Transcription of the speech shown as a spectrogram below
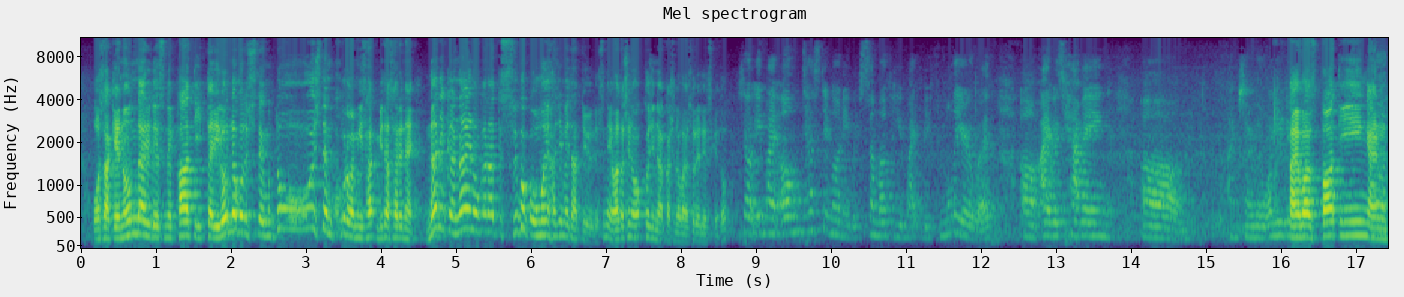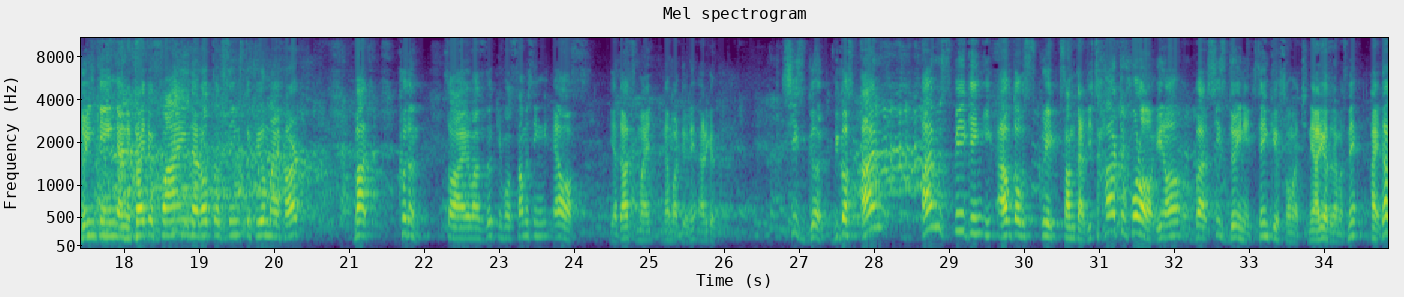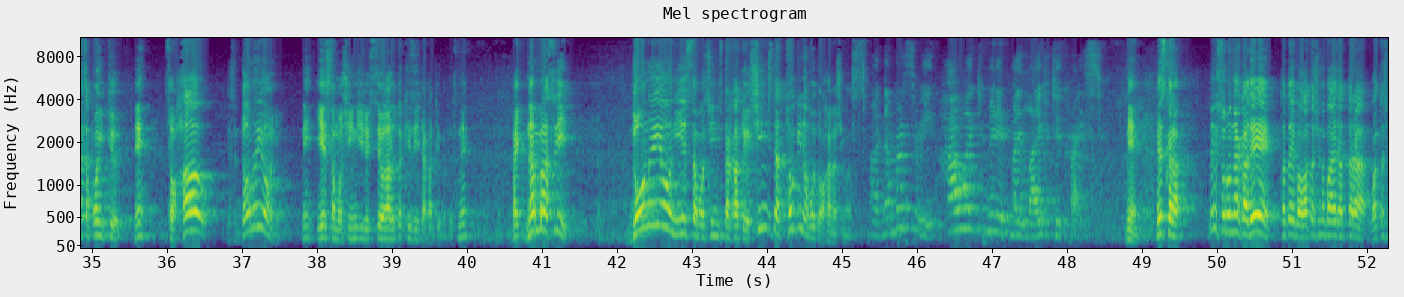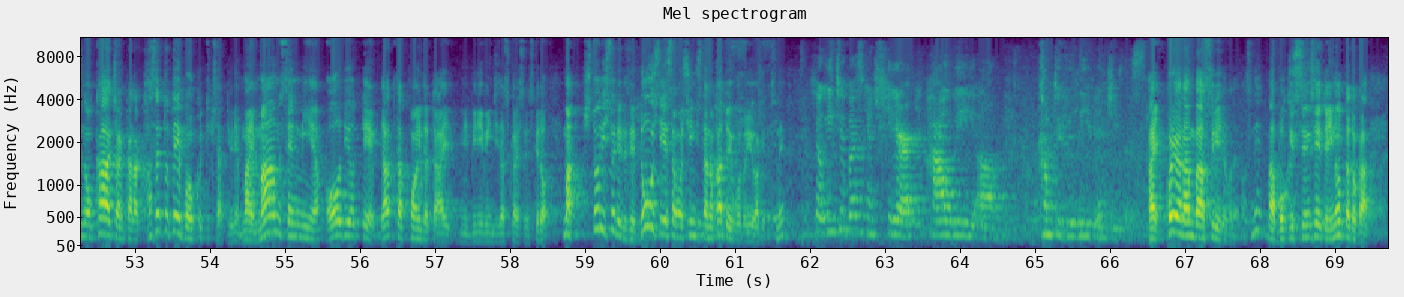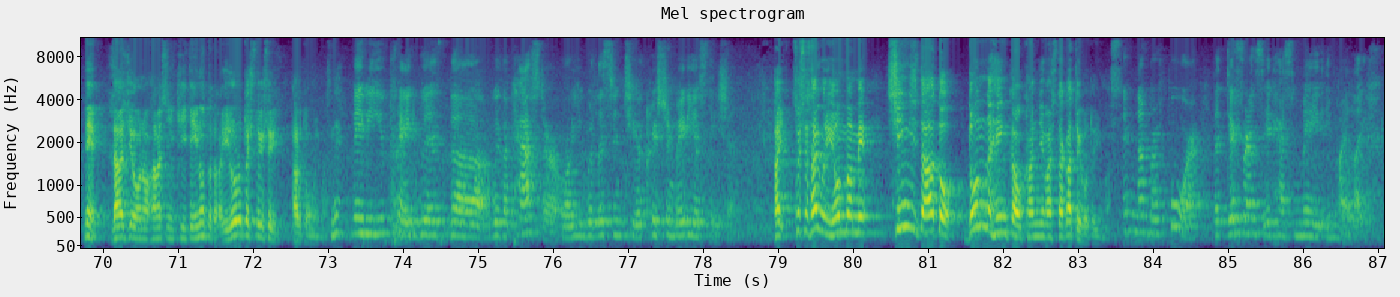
お酒飲んだりですねパーティー行ったりいろんなことしてもどうしても心が満たされない何かないのかなってすごく思い始めたというですね私の個人の証の場合はそれですけど So, in my own testimony, which some of you might be familiar with, um, I was having. Um, I'm sorry, what were you doing? I was partying and drinking and trying to find a lot of things to fill my heart but couldn't so I was looking for something else yeah that's my number two ねありがとう She's good because I'm I'm speaking in- out of script sometimes. It's hard to follow, you know, but she's doing it. Thank you so much. ね、ありがとうございますね。はい、that's the point two. ね、so how ですね、どのように、ね、イエス様を信じる必要があると気づいたかということですね。はい、ナンバー3。どのようにイエス様を信じたかという信じた時のことを話します。Uh, number three, how I committed my life to Christ. ね、ですからでその中で例えば私の場合だったら私のお母ちゃんからカセットテープを送ってきたっていうね My mom sent me an audio tape That's the point that I believe in Jesus Christ ですけどまあ一人一人ですねどうしてイエス様を信じたのかということを言うわけですね So each of us can share how we um, come to believe in Jesus. はいこれがナンバー3でございますねまあ牧師先生と祈ったとかねラジオの話に聞いて祈ったとかいろいろと一人一人あると思いますね Maybe you prayed with, the, with a pastor or you were listening to a Christian radio station. はい。そして最後に4番目。信じた後どんな変化を感じましたかということを言います。Four.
